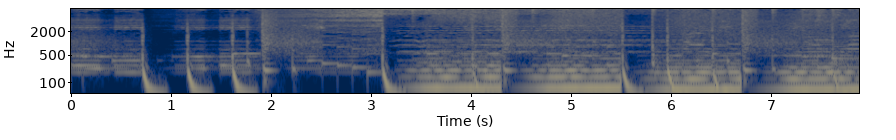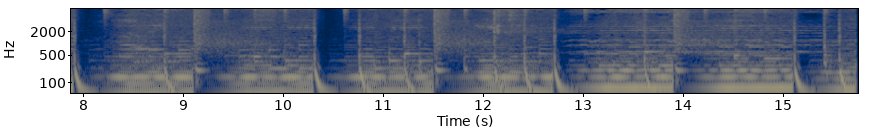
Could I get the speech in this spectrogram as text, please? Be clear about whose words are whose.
Speaker 1: me, me.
